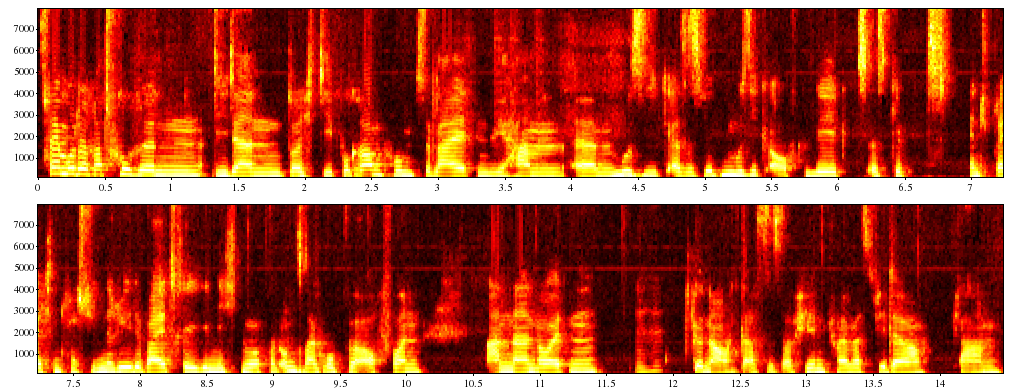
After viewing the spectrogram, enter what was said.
zwei Moderatorinnen, die dann durch die Programmpunkte leiten. Wir haben ähm, Musik, also es wird Musik aufgelegt. Es gibt entsprechend verschiedene Redebeiträge, nicht nur von unserer Gruppe, auch von anderen Leuten. Mhm. Genau, das ist auf jeden Fall, was wir da planen.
